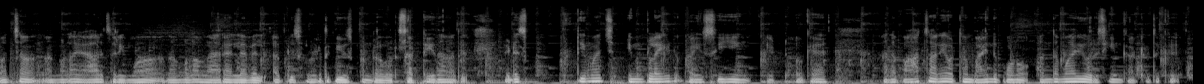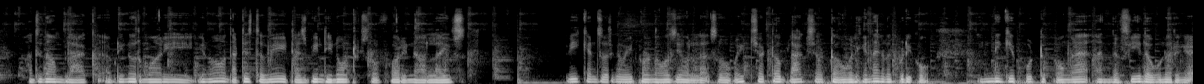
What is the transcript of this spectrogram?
மச்சான் நாங்களாம் யார் தெரியுமா? நாங்களாம் வேறு லெவல் அப்படி சொல்கிறதுக்கு யூஸ் பண்ணுற ஒரு சட்டை தான் அது. It is the much implied by seeing it okay அதை பார்த்தாலே ஒருத்தன் பயந்து போனோம். அந்த மாதிரி ஒரு சீன் காட்டுறதுக்கு. அதுதான் பிளாக் அப்படின்னு ஒரு மாதிரி you know that is the way it has been denoted so far in our life's weekends வரைக்கும் வெயிட் பண்ணணும் அவசியம் இல்லை. ஸோ ஒயிட் ஷர்ட்டோ பிளாக் ஷர்ட்டோ உங்களுக்கு என்ன கலர் பிடிக்கும்? இன்றைக்கே போட்டு போங்க அந்த ஃபீலை உணருங்க.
